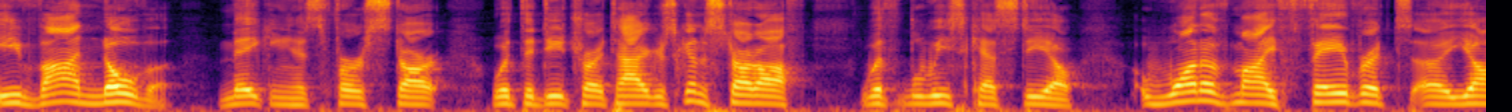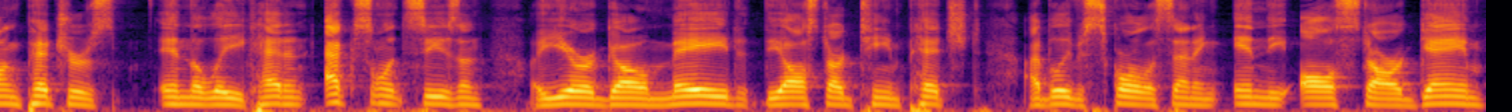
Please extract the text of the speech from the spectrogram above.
Ivan Nova, making his first start with the Detroit Tigers. Going to start off with Luis Castillo, one of my favorite uh, young pitchers in the league. Had an excellent season a year ago, made the All Star team, pitched, I believe, a scoreless inning in the All Star game.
